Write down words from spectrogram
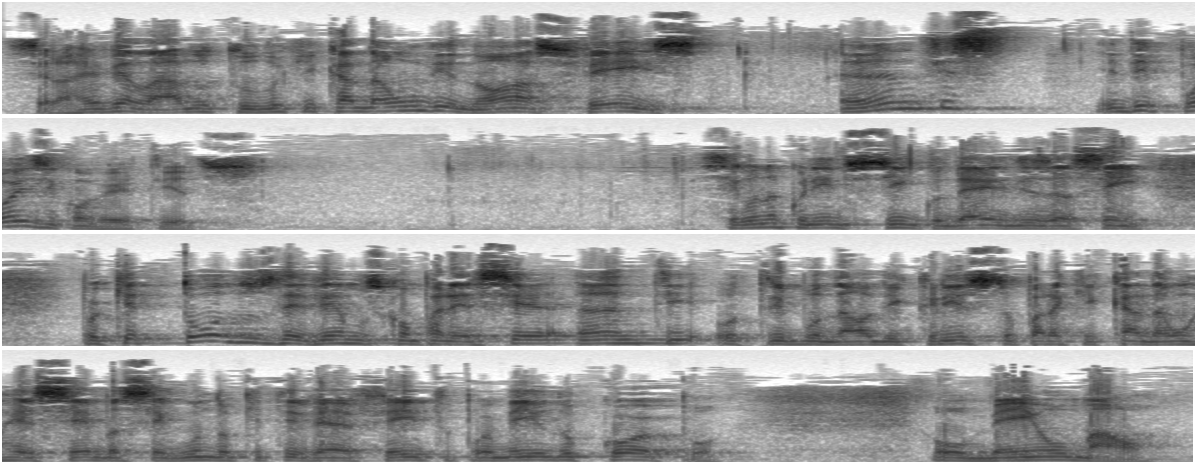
será revelado tudo o que cada um de nós fez antes e depois de convertidos. 2 Coríntios 5,10 diz assim: Porque todos devemos comparecer ante o tribunal de Cristo para que cada um receba segundo o que tiver feito por meio do corpo, ou bem ou mal.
